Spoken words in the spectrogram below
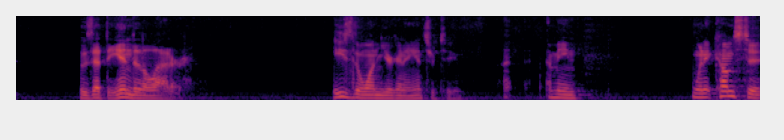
who's at the end of the ladder. He's the one you're going to answer to. I, I, mean, when it comes to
